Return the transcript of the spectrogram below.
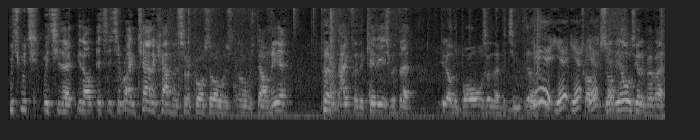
Which, which, which, uh, you know, it's, it's a right china cabinet, so of course they're always, always down here. Perfect night for the kiddies with the, you know, the balls and the. the Yeah, yeah, yeah, trolley. yeah, so yeah. they always get a bit of a,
